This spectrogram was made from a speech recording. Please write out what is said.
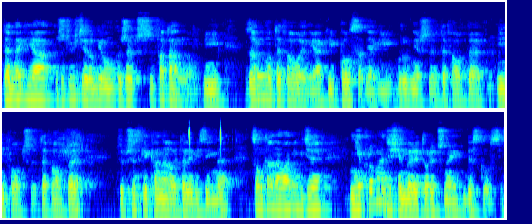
te media rzeczywiście robią rzecz fatalną i zarówno TVN, jak i Polsat, jak i również TVP Info czy TVP, czy wszystkie kanały telewizyjne są kanałami, gdzie nie prowadzi się merytorycznej dyskusji.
